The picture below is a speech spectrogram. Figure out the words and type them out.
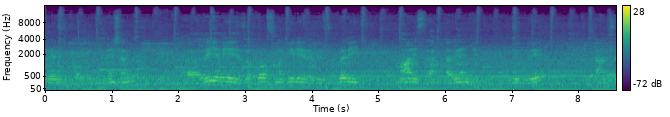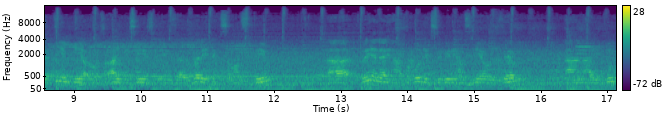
training for automation. Uh, really, the course material is very nice and arranged in good way. And the team here of the IPCS is a very excellent team. Uh, really, I have a good experience here with them. And I do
